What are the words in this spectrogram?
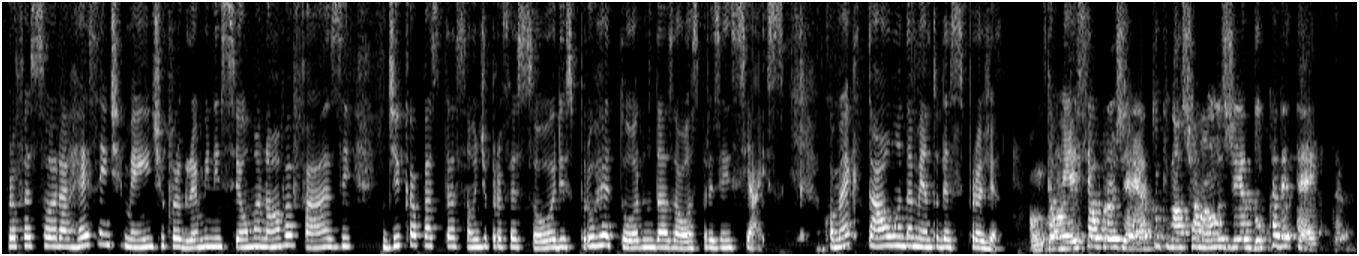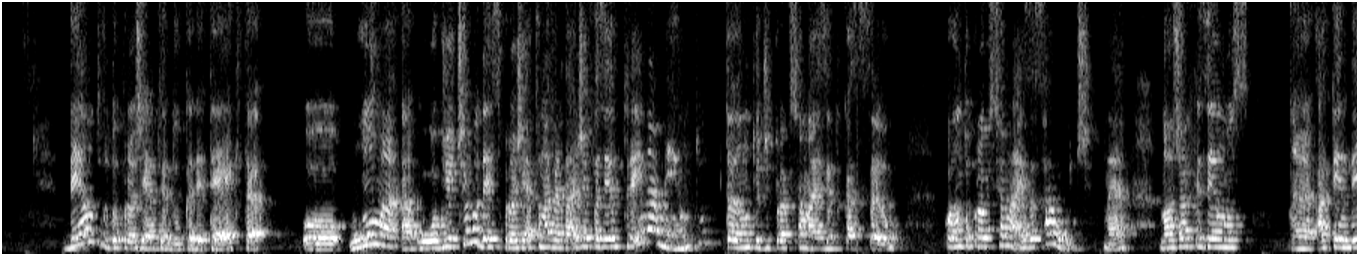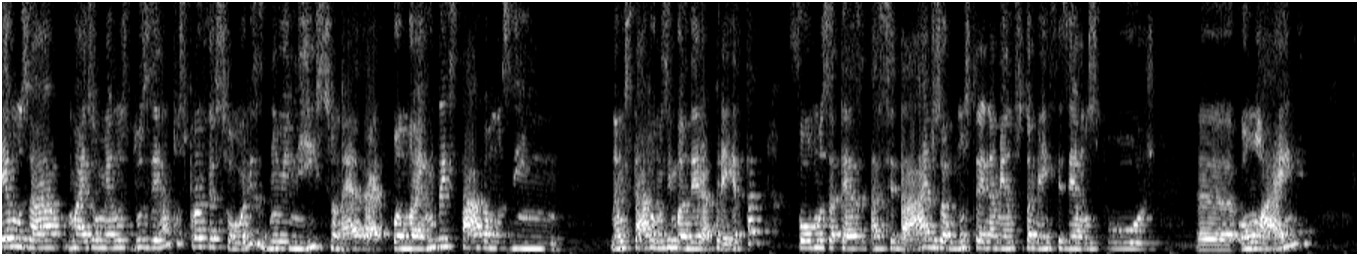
Professora, recentemente o programa iniciou uma nova fase de capacitação de professores para o retorno das aulas presenciais. Como é que está o andamento desse projeto? Então, esse é o projeto que nós chamamos de Educa Detecta. Dentro do projeto Educa Detecta, o, uma, o objetivo desse projeto, na verdade, é fazer o treinamento tanto de profissionais de educação quanto profissionais da saúde. Né? Nós já fizemos atendemos a mais ou menos 200 professores no início, né, quando ainda estávamos em, não estávamos em bandeira preta, fomos até as cidades, alguns treinamentos também fizemos por uh, online,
